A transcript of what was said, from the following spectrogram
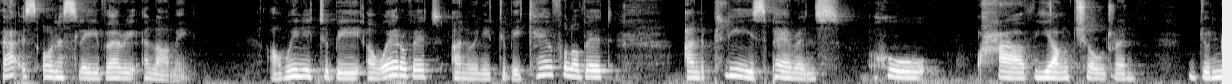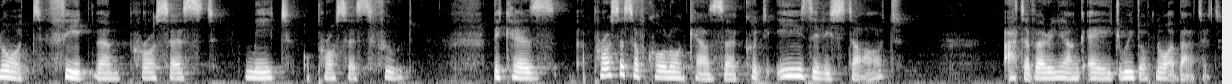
That is honestly very alarming. And we need to be aware of it and we need to be careful of it. And please, parents who have young children, do not feed them processed meat or processed food because process of colon cancer could easily start at a very young age. We don't know about it.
